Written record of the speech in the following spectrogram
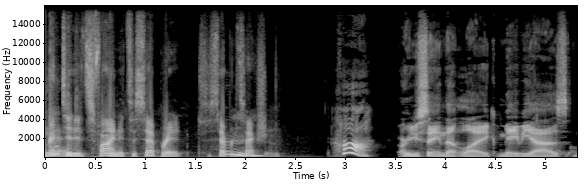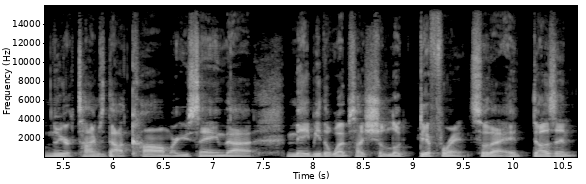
printed, it. Hmm. it's fine. It's a separate, it's a separate section. huh? Are you saying that, like, maybe as NewYorkTimes.com, are you saying that maybe the website should look different so that it doesn't,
